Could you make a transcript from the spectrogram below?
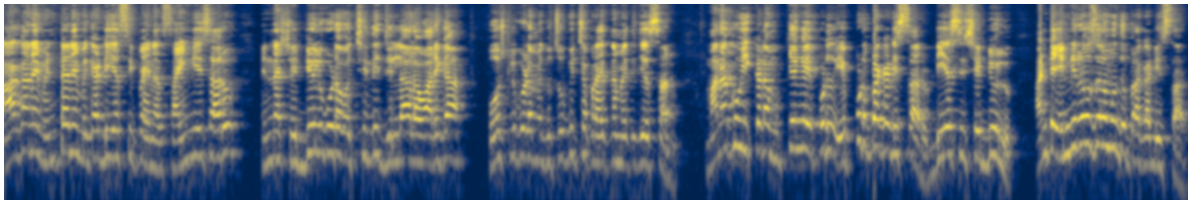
రాగానే వెంటనే మెగా డిఎస్సి పైన సైన్ చేశారు. నిన్న షెడ్యూల్ కూడా వచ్చింది. జిల్లాల వారీగా పోస్టులు కూడా మీకు చూపించే ప్రయత్నం అయితే చేస్తాను మనకు ఇక్కడ ముఖ్యంగా ఇప్పుడు ఎప్పుడు ప్రకటిస్తారు? డిఎస్సి షెడ్యూల్ అంటే ఎన్ని రోజుల ముందు ప్రకటిస్తారు?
